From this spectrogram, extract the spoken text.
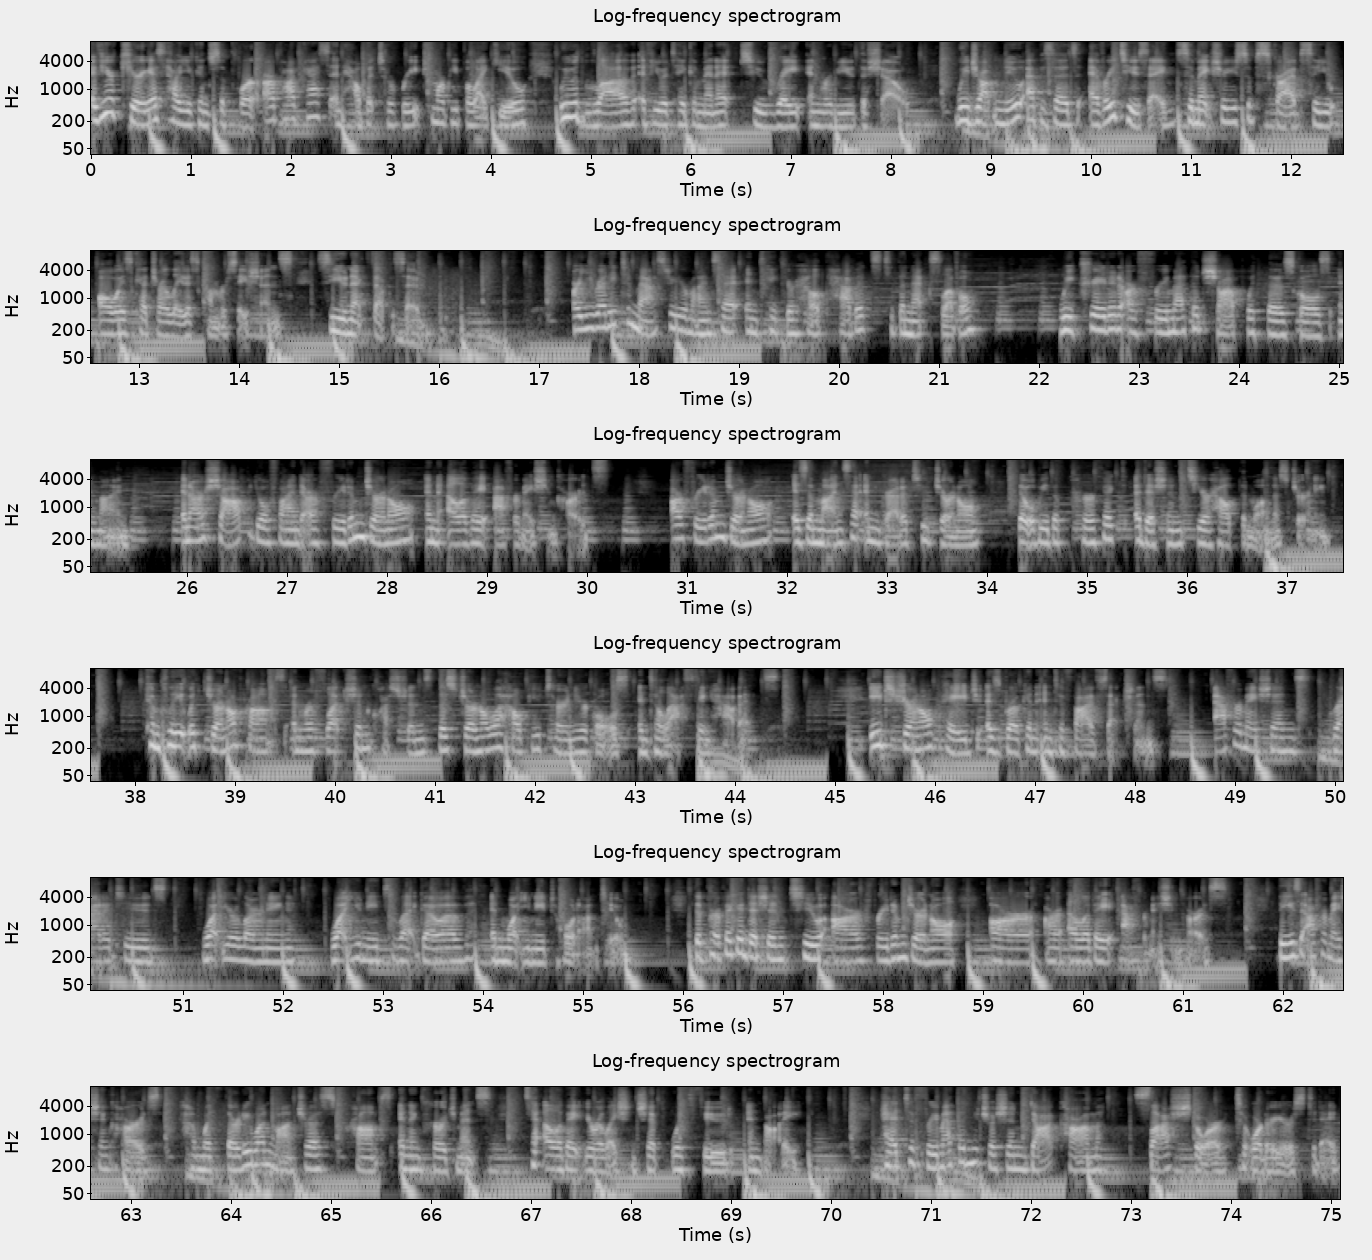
If you're curious how you can support our podcast and help it to reach more people like you, we would love if you would take a minute to rate and review the show. We drop new episodes every Tuesday, so make sure you subscribe so you always catch our latest conversations. See you next episode. Are you ready to master your mindset and take your health habits to the next level? We created our free method shop with those goals in mind. In our shop, you'll find our Freedom Journal and Elevate affirmation cards. Our Freedom Journal is a mindset and gratitude journal that will be the perfect addition to your health and wellness journey. Complete with journal prompts and reflection questions, this journal will help you turn your goals into lasting habits. Each journal page is broken into five sections affirmations, gratitudes, what you're learning, what you need to let go of, and what you need to hold on to. The perfect addition to our Freedom Journal are our Elevate affirmation cards. These affirmation cards come with 31 mantras, prompts, and encouragements to elevate your relationship with food and body. Head to freemethodnutrition.com slash store to order yours today.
